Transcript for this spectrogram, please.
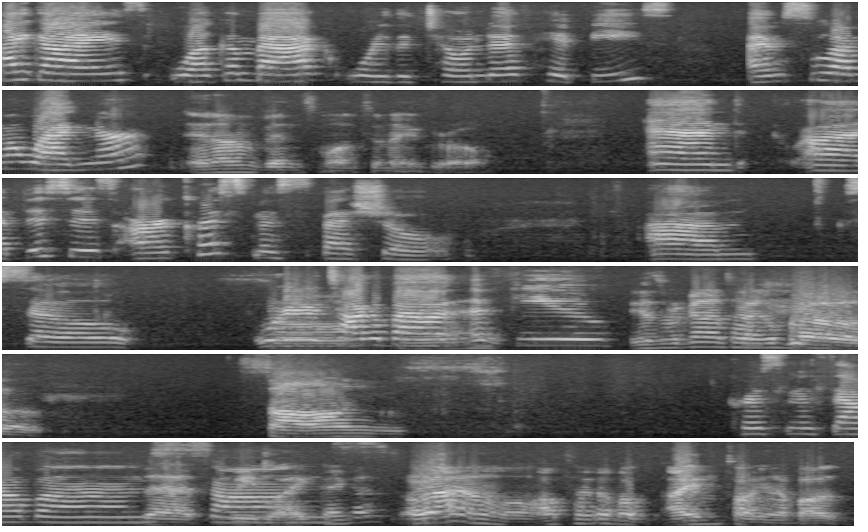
Hi guys, welcome back. We're the Tone Deaf Hippies. I'm Sulema Wagner, And I'm Vince Montenegro. and uh, this is our Christmas special. Um, so we're going to talk about a few Because we're gonna talk about songs Christmas albums that songs. we like, I guess. Or I don't know. I'll talk about. I'm talking about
